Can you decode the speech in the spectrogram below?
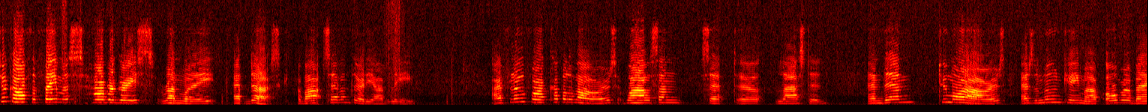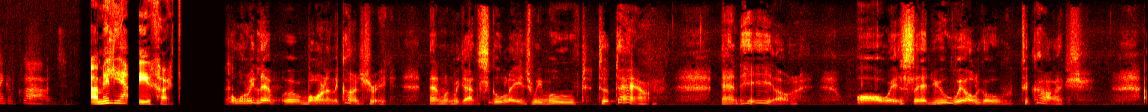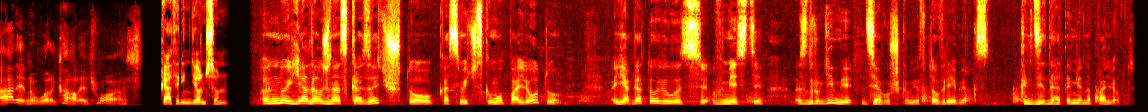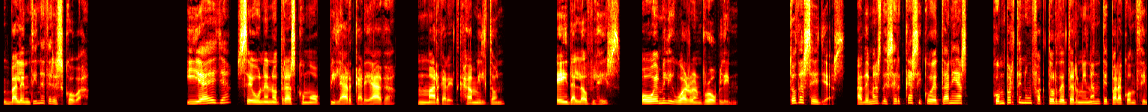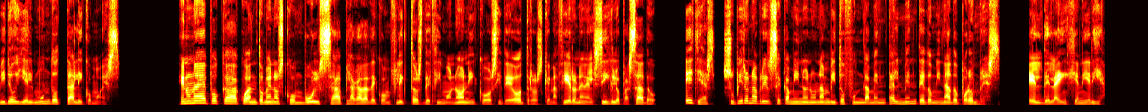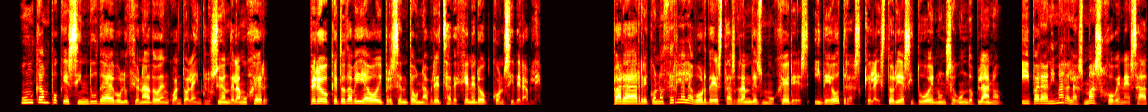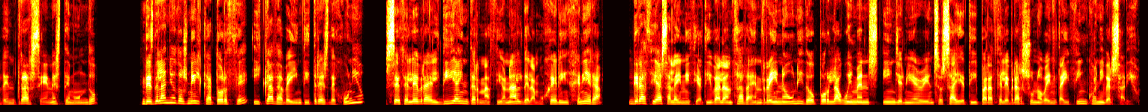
took off the famous Harbor Grace runway at dusk, about 7.30, I believe. I flew for a couple of hours while sunset uh, lasted, and then two more hours as the moon came up over a bank of clouds. Amelia Earhart. Well, when we lived, we were born in the country, and when we got school age, we moved to town. And he uh, always said, "You will go to college." I didn't know what a college was. Katherine Johnson. Ну, я должна сказать, что к космическому полету я готовилась вместе с другими девушками в то время, с кандидатами на полет. Valentina Tereskova. Y a ella se unen otras como Pilar Careaga, Margaret Hamilton, Ada Lovelace o Emily Warren Roebling. Todas ellas, además de ser casi coetáneas, comparten un factor determinante para concebir hoy el mundo tal y como es. En una época cuanto menos convulsa, plagada de conflictos decimonónicos y de otros que nacieron en el siglo pasado, ellas supieron abrirse camino en un ámbito fundamentalmente dominado por hombres, el de la ingeniería. Un campo que sin duda ha evolucionado en cuanto a la inclusión de la mujer, pero que todavía hoy presenta una brecha de género considerable. Para reconocer la labor de estas grandes mujeres y de otras que la historia situó en un segundo plano, y para animar a las más jóvenes a adentrarse en este mundo, desde el año 2014 y cada 23 de junio se celebra el Día Internacional de la Mujer Ingeniera, gracias a la iniciativa lanzada en Reino Unido por la Women's Engineering Society para celebrar su 95 aniversario.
